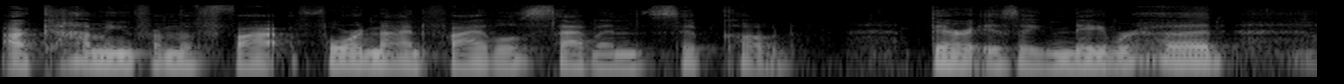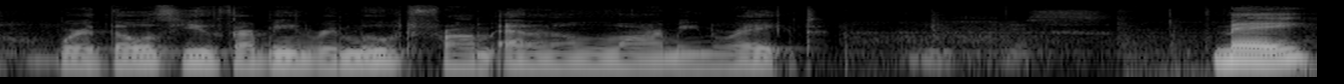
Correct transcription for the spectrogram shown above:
are coming from the 49507 zip code. There is a neighborhood where those youth are being removed from at an alarming rate. May,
